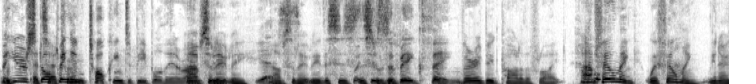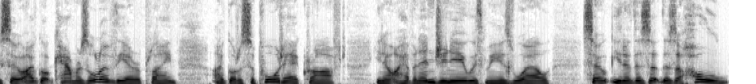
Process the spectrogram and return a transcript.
But you're stopping and talking to people there, aren't Absolutely, you? Yes. absolutely. This is Which this is was the a big thing. very big part of the flight. And filming, we're filming. You know, so I've got cameras all over the aeroplane. I've got a support aircraft. You know, I have an engineer with me as well. So you know, there's a, there's a whole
